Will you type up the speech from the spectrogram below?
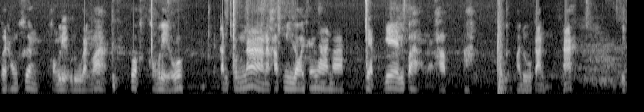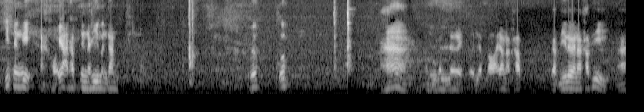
เปิดห้องเครื่องของเหลวดูกันว่า พวกของเหลว กันชนหน้านะครับ มีรอยใช้งานมาแบบแย่หรือเปล่า นะครับมาดูกันนะ อีกนิดนึงพี่ขออนุญาตครับหนึ่งนาทีเหมือนกันปึ๊บปึ๊บอ่ามาดูกันเลย เปิดเรียบร้อยแล้วนะครับ แบบนี้เลยนะครับพี่นะ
